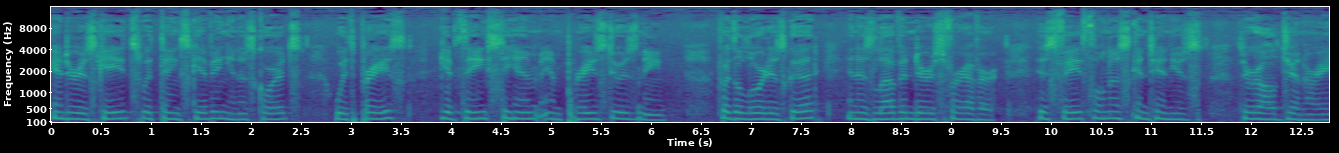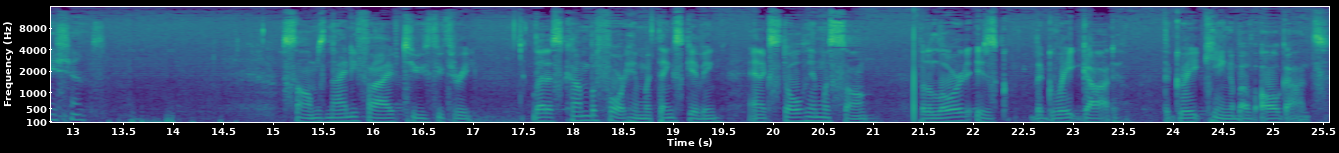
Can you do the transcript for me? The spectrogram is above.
Enter his gates with thanksgiving and his courts with praise. Give thanks to him and praise to his name. For the Lord is good, and his love endures forever. His faithfulness continues through all generations. Psalms 95, 2 through 3. Let us come before him with thanksgiving and extol him with song. For the Lord is the great God, the great King above all gods.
